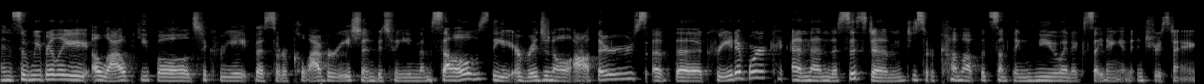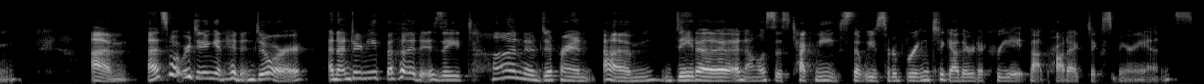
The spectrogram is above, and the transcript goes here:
and so we really allow people to create this sort of collaboration between themselves, the original authors of the creative work, and then the system to sort of come up with something new and exciting and interesting. Um, that's what we're doing at Hidden Door. And underneath the hood is a ton of different um, data analysis techniques that we sort of bring together to create that product experience.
